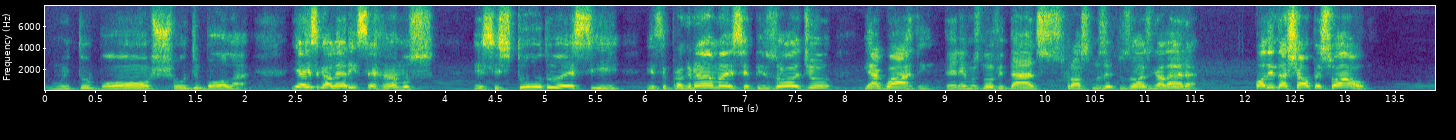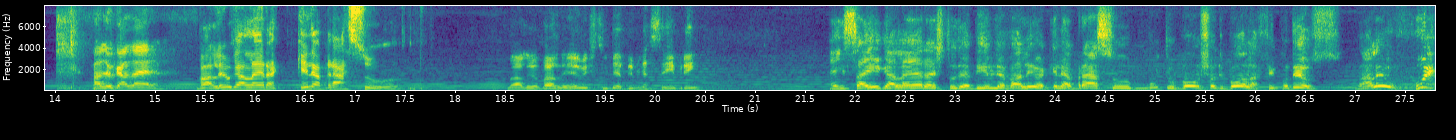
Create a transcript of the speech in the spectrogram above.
Muito bom, show de bola. E é isso, galera, encerramos esse estudo, esse, esse programa, esse episódio. E aguardem, teremos novidades nos próximos episódios, galera. Podem dar tchau, pessoal. Valeu, galera. Valeu, galera. Aquele abraço. Valeu, valeu. Estude a Bíblia sempre, hein? É isso aí, galera. Estude a Bíblia. Valeu, aquele abraço. Muito bom, show de bola. Fique com Deus. Valeu, fui!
